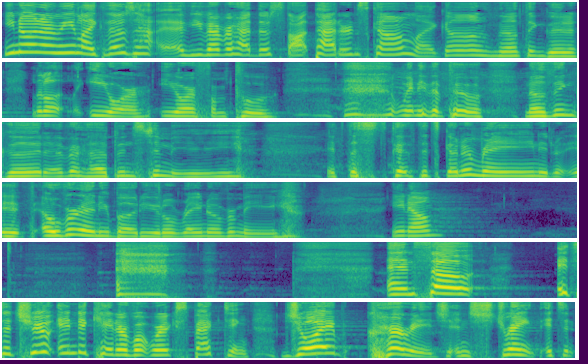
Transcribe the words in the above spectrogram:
you know what I mean? Like those, have you ever had those thought patterns come? Like, oh, nothing good. Little Eeyore, Eeyore from Pooh. Winnie the Pooh. Nothing good ever happens to me. If, the, if it's gonna rain, it, if over anybody, it'll rain over me. You know? and so it's a true indicator of what we're expecting joy, courage, and strength. It's an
